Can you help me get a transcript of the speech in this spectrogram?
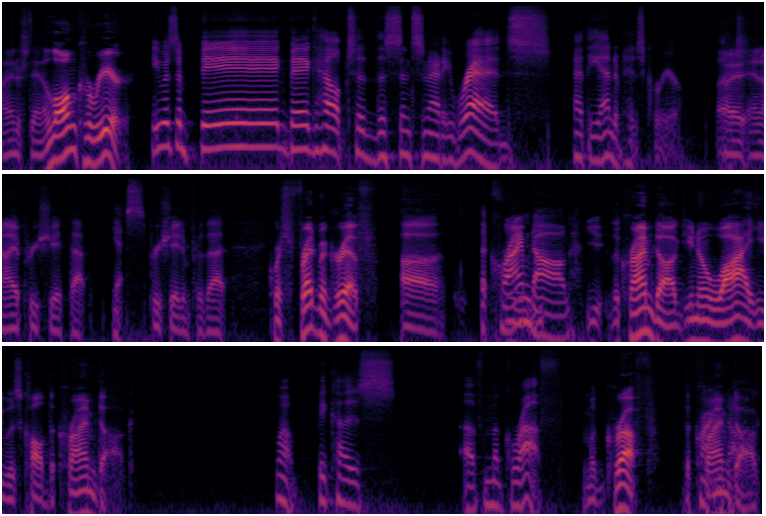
I understand. A long career. He was a big, big help to the Cincinnati Reds at the end of his career. I, and I appreciate that. Yes. Appreciate him for that. Of course, Fred McGriff, uh, the crime dog. You, the crime dog. Do you know why he was called the crime dog? Well, because of McGruff. McGruff, the crime, crime dog. dog.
